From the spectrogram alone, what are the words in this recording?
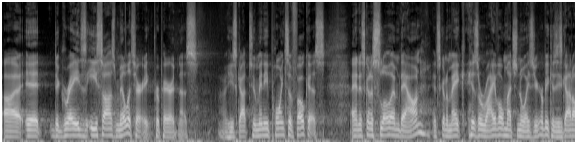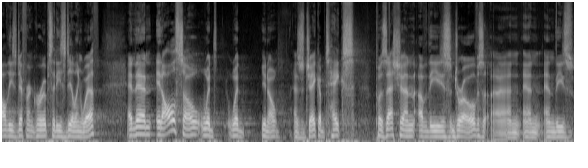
Uh, it degrades Esau's military preparedness. Uh, he's got too many points of focus. And it's going to slow him down. It's going to make his arrival much noisier because he's got all these different groups that he's dealing with. And then it also would, would you know, as Jacob takes possession of these droves and, and, and these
